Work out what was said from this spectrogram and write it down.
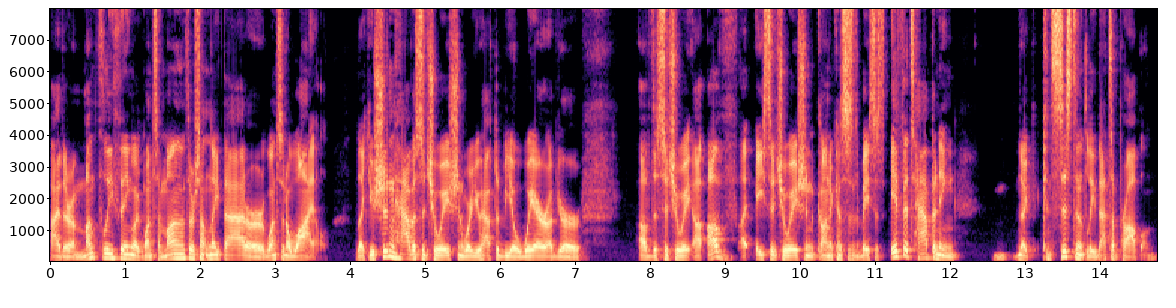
either a monthly thing, like once a month or something like that, or once in a while. Like you shouldn't have a situation where you have to be aware of your, of the situation, of a situation on a consistent basis. If it's happening like consistently, that's a problem.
